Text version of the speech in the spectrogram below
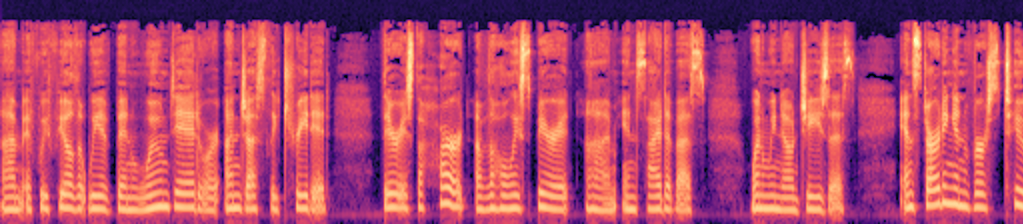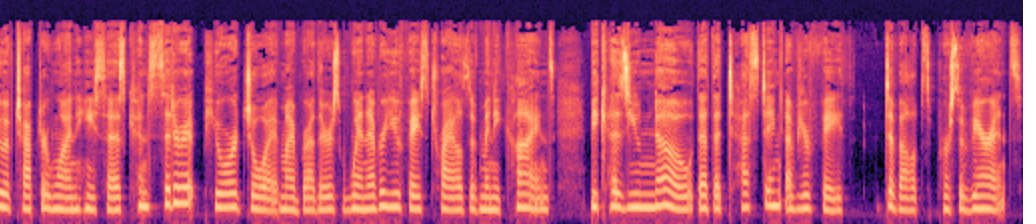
um, if we feel that we have been wounded or unjustly treated. There is the heart of the Holy Spirit um, inside of us when we know Jesus. And starting in verse 2 of chapter 1, he says, Consider it pure joy, my brothers, whenever you face trials of many kinds, because you know that the testing of your faith develops perseverance.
